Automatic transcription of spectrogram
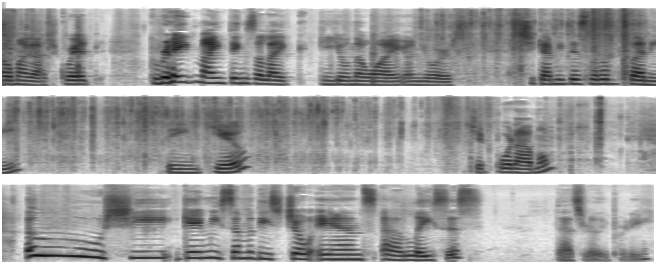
Oh my gosh. Great, great mind things alike. You'll know why on yours. She got me this little bunny. Thank you. Chipboard album. Oh, she gave me some of these Joann's uh, laces. That's really pretty.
